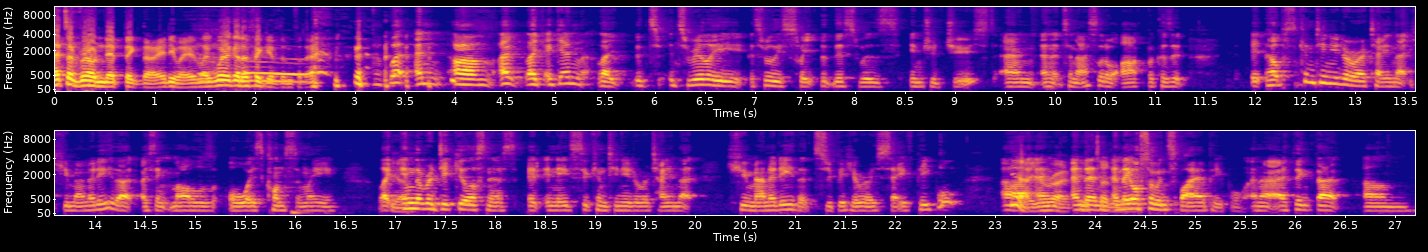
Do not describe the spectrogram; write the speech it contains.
That's a real nitpick, though. Anyway, like we're gonna forgive them for that. well, and um, I like again, like it's it's really it's really sweet that this was introduced, and and it's a nice little arc because it it helps continue to retain that humanity that I think Marvel's always constantly like Yeah. in the ridiculousness. It, it needs to continue to retain that humanity that superheroes save people. Uh, Yeah, you're and, right. And You're then totally and they right. also inspire people, and I, I think that um,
